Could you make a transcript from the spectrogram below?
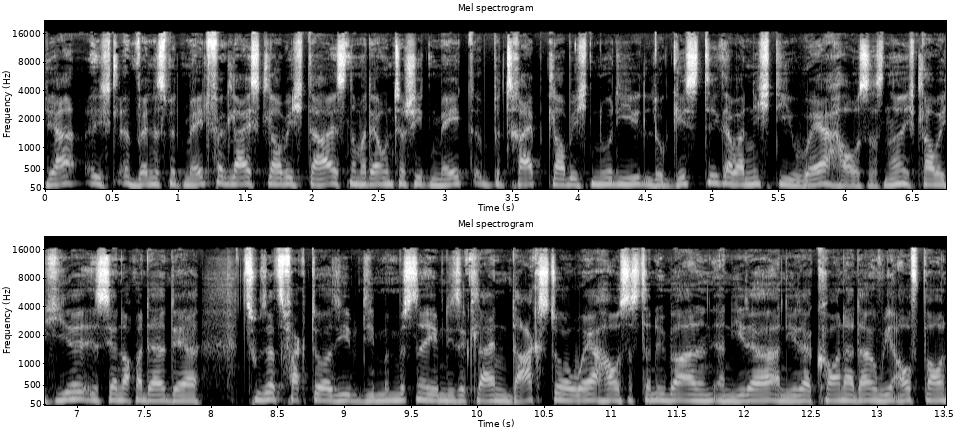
Ja, ich, wenn du es mit Mate vergleichst, glaube ich, da ist nochmal der Unterschied. Mate betreibt, glaube ich, nur die Logistik, aber nicht die Warehouses. Ne? Ich glaube, hier ist ja nochmal der, der Zusatzfaktor, die, die müssen eben diese kleinen Darkstore-Warehouses dann überall an, an, jeder, an jeder Corner da irgendwie aufbauen.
